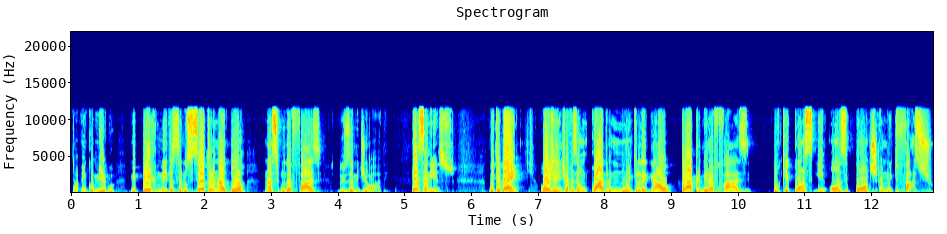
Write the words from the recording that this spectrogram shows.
Tá bem comigo. Me permita ser o seu treinador na segunda fase do exame de ordem. Pensa nisso. Muito bem, hoje a gente vai fazer um quadro muito legal para a primeira fase, porque conseguir 11 pontos é muito fácil.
